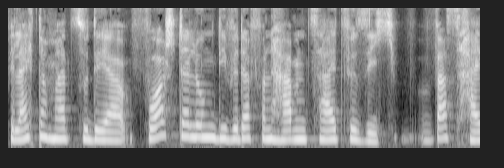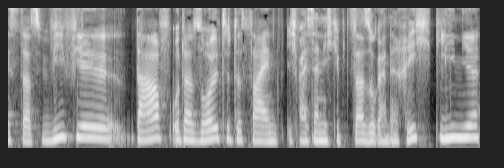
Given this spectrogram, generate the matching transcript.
Vielleicht noch mal zu der Vorstellung, die wir davon haben, Zeit für sich. Was heißt das? Wie viel darf oder sollte das sein? Ich weiß ja nicht, gibt es da sogar eine Richtlinie?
